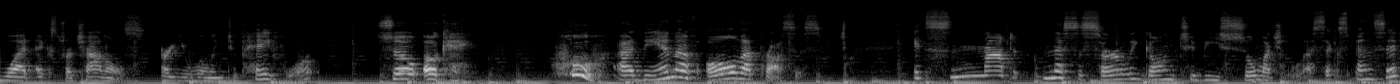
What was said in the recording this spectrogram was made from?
What extra channels are you willing to pay for? So, okay, whew, at the end of all that process, it's not necessarily going to be so much less expensive.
